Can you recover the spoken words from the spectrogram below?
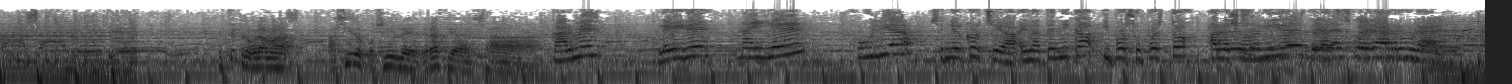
pasarlo bien. Este programa ha sido posible gracias a Carmen, Leire, Mailén, Julia, señor Corchea en la técnica y por supuesto a los sonidos de la escuela rural.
